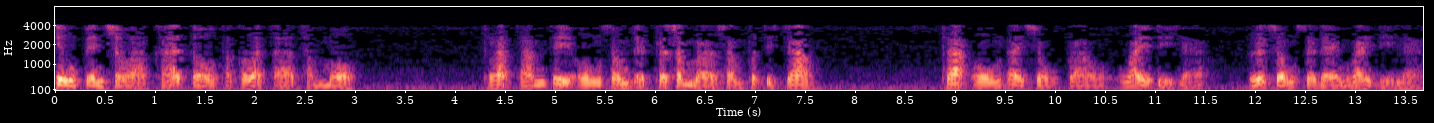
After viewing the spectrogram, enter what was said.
จึงเป็นสวากขาโตภควตาธรรมโม พระธรรมที่องค์สมเด็จพระสัมมาสัมพุทธเจ้า พระองค์ได้ทรงกล่าวไว้ดีแล้ว หรือทรงแสดงไว้ดีแล้ว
